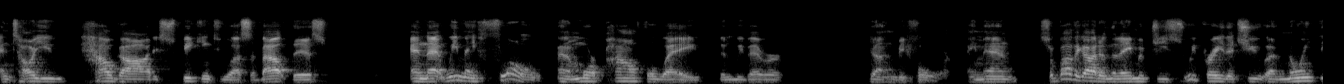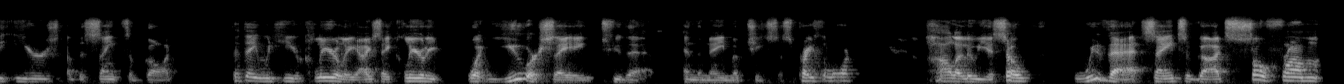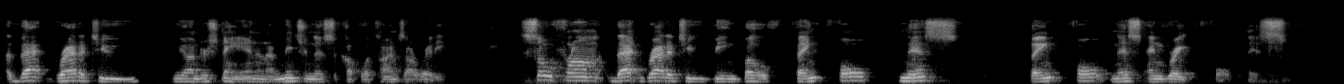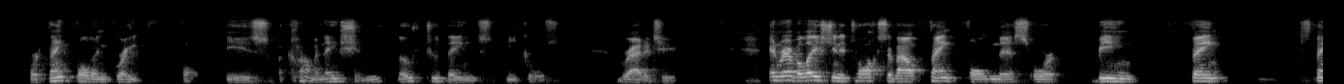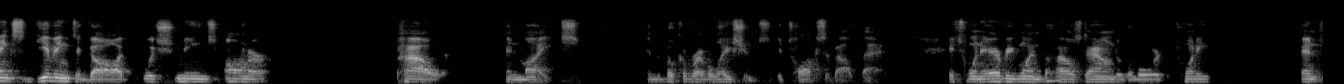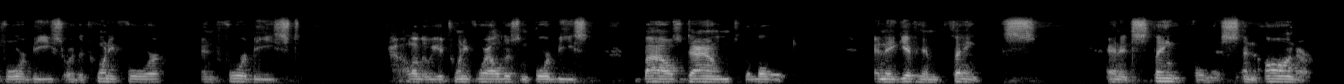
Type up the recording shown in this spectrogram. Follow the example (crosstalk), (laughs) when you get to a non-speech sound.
and tell you how God is speaking to us about this and that we may flow in a more powerful way than we've ever done before. Amen. So, Father God, in the name of Jesus, we pray that you anoint the ears of the saints of God, that they would hear clearly, I say clearly, what you are saying to them in the name of Jesus. Praise the Lord. Hallelujah. So, with that, saints of God, so from that gratitude, we understand, and I mentioned this a couple of times already. So, from that gratitude being both thankfulness, thankfulness, and gratefulness or thankful and grateful is a combination. Those two things equals gratitude. In Revelation, it talks about thankfulness or being thank thanksgiving to God, which means honor, power, and might. In the book of Revelations, it talks about that. It's when everyone bows down to the Lord, the 20 and four beasts, or the 24 and four beasts hallelujah, 24 elders and four beasts bows down to the Lord and they give him thanks. And it's thankfulness and honor,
